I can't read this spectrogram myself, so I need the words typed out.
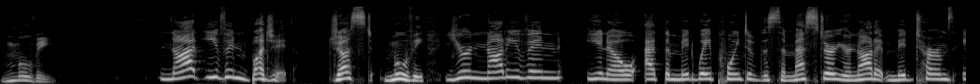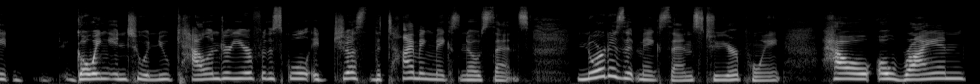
movie. Not even budget, just movie. You're not even, you know, at the midway point of the semester. You're not at midterms. It going into a new calendar year for the school. It just the timing makes no sense. Nor does it make sense, to your point, how Orion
